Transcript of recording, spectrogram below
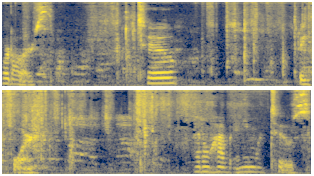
Four dollars. Two, three, four. I don't have any more twos.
